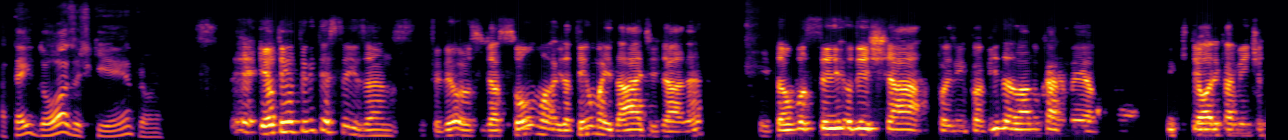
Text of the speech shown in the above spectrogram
até idosas que entram, né? É, eu tenho 36 anos, entendeu? Eu já sou uma, já tenho uma idade já, né? Então você eu deixar, por exemplo, a vida lá no Carmelo, que teoricamente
